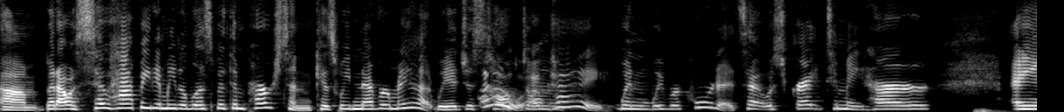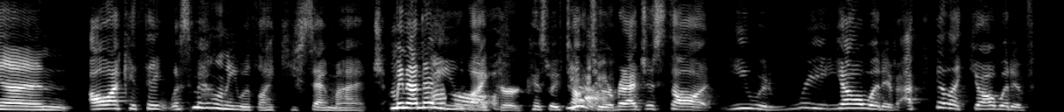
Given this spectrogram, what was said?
um, but I was so happy to meet Elizabeth in person because we never met. We had just oh, talked on okay. when we recorded, so it was great to meet her. And all I could think was Melanie would like you so much. I mean, I know you like Oh, because we've talked to her, but I just thought you would re y'all would have. I feel like y'all would have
